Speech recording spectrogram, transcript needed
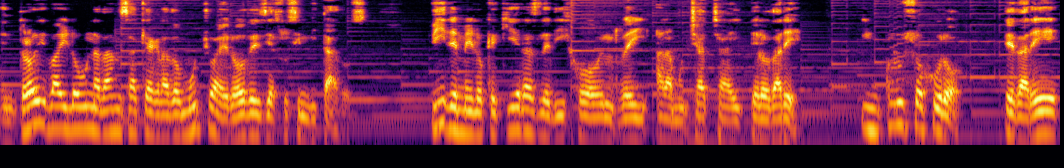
entró y bailó una danza que agradó mucho a Herodes y a sus invitados. Pídeme lo que quieras, le dijo el rey a la muchacha, y te lo daré. Incluso juró, te daré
